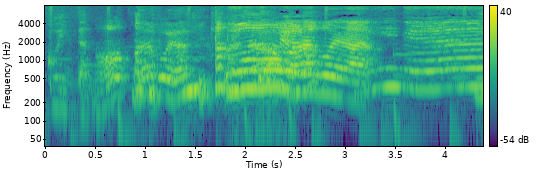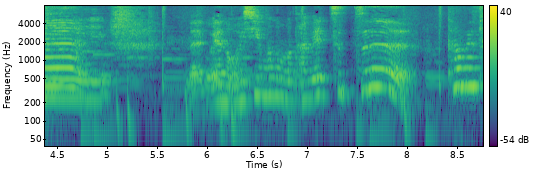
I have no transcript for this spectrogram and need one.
こ行ったの？年名古屋に行きました。名古屋。いいねいい名古屋の美味しいものも食べつつ、あ、食べて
